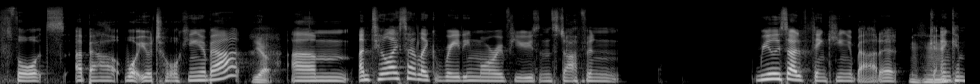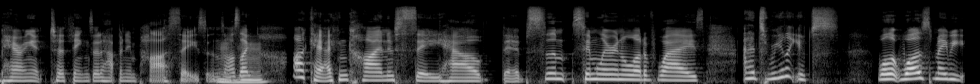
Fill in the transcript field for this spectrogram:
thoughts about what you're talking about. Yeah. Um, until I started like reading more reviews and stuff and really started thinking about it Mhm. and comparing it to things that happened in past seasons. I was like, Mm-hmm. okay, I can kind of see how they're sim- similar in a lot of ways. And it's really, it's, well, it was maybe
